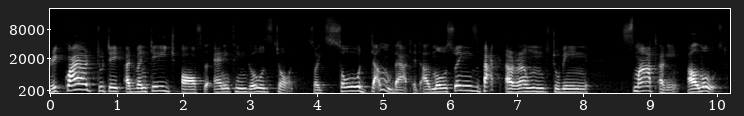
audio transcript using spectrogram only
required to take advantage of the anything goes tone. So it's so dumb that it almost swings back around to being smart again, almost.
